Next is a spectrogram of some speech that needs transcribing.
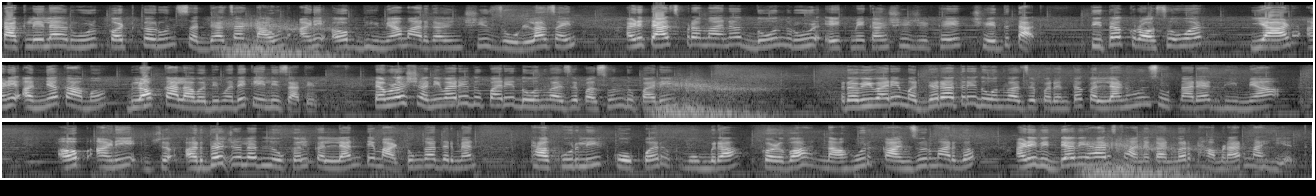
टाकलेला रूळ कट करून सध्याचा डाऊन आणि अप धीम्या मार्गांशी जोडला जाईल आणि त्याचप्रमाणे दोन रूळ एकमेकांशी जिथे छेदतात तिथं क्रॉसओव्हर यार्ड आणि अन्य कामं ब्लॉक कालावधीमध्ये केली जातील. त्यामुळे शनिवारी दुपारी दोन वाजेपासून दुपारी रविवारी मध्यरात्री दोन वाजेपर्यंत कल्याणहून सुटणाऱ्या धीम्या अप आणि ज अर्धजलद लोकल कल्याण ते माटुंगा दरम्यान ठाकुर्ली कोपर मुंब्रा कळवा नाहूर कांजूर मार्ग आणि विद्याविहार स्थानकांवर थांबणार नाहीयेत.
